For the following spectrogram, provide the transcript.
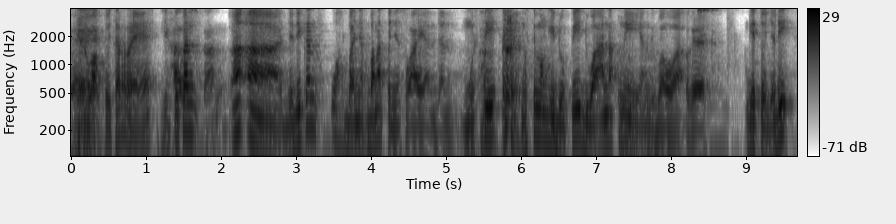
dan waktu cerai itu kan Diharuskan. Ah, jadi kan wah banyak banget penyesuaian dan mesti mesti menghidupi dua anak nih yang dibawa. Oke. Gitu. Jadi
